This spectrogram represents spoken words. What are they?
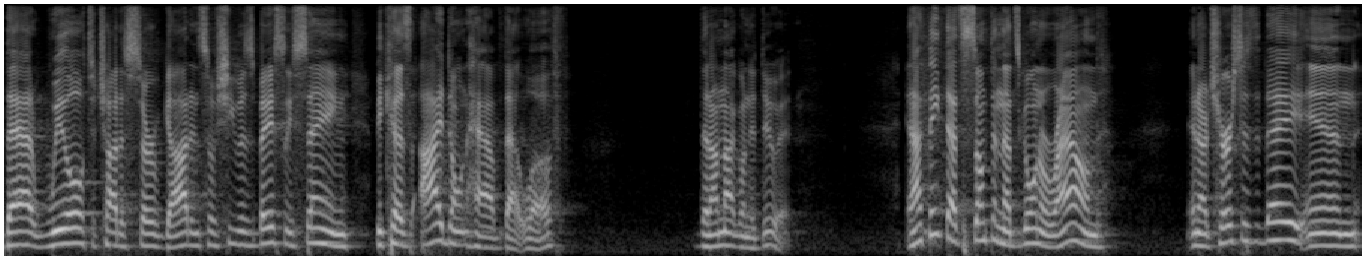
that will to try to serve God. And so she was basically saying, because I don't have that love, then I'm not going to do it. And I think that's something that's going around in our churches today and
